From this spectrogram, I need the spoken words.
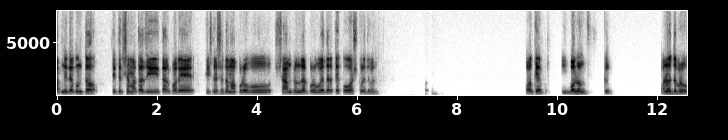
আপনি দেখুন তো তিতিক্ষা মাতাজি, তারপরে কৃষ্ণ সুদামা প্রভু শ্যাম সুন্দর প্রভু, এদেরকে কোহস করে দেবেন। ওকে, বলুন। অনিরুদ্ধ প্রভু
